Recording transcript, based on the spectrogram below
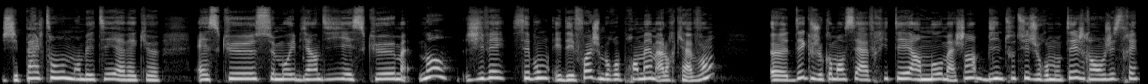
j'ai pas le temps de m'embêter avec euh, est-ce que ce mot est bien dit? Est-ce que. Non, j'y vais, c'est bon. Et des fois, je me reprends même, alors qu'avant, dès que je commençais à friter un mot, machin, bim, tout de suite, je remontais, je réenregistrais.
